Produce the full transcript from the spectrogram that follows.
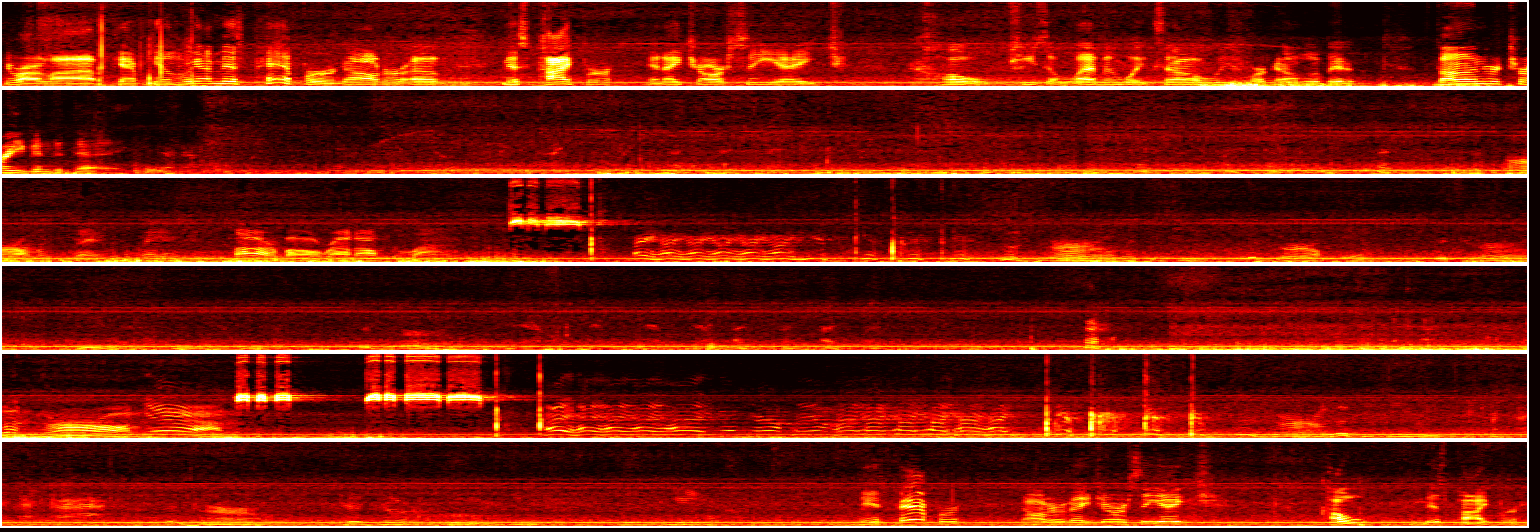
Here are our live Cavern Kennels. We got Miss Pepper, daughter of Miss Piper and HRCH Colt. She's 11 weeks old. We're working on a little bit of fun retrieving today. Girl, look at that. Man, fireball right off the line. Hey, hey, hey, hey, hey, hey. Yes, yes, yes, yes. Good girl. Good girl. Yeah. Good girl. Good girl. Good girl. Yeah. Hey, hey, hey, hey, hey. Good girl. Hey, hey, hey, hey, hey. Good girl. Look at you. Good girl. Good girl. Miss Pepper, daughter of HRCH Colt, and Miss Piper.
